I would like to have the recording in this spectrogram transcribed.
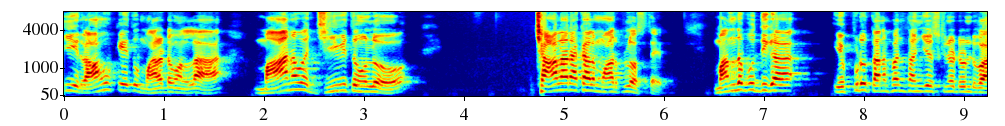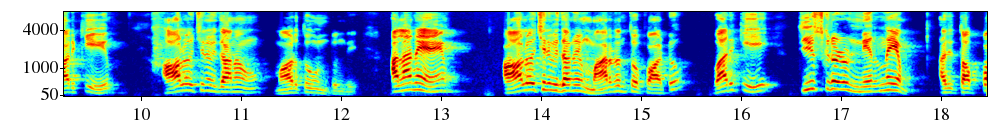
ఈ రాహుకేతు మారడం వల్ల మానవ జీవితంలో చాలా రకాల మార్పులు వస్తాయి. మందబుద్ధిగా ఎప్పుడు తన పని తను చేసుకున్నటువంటి వారికి ఆలోచన విధానం మారుతూ ఉంటుంది. అలానే ఆలోచన విధానం మారడంతో పాటు వారికి తీసుకున్న నిర్ణయం. అది తప్ప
